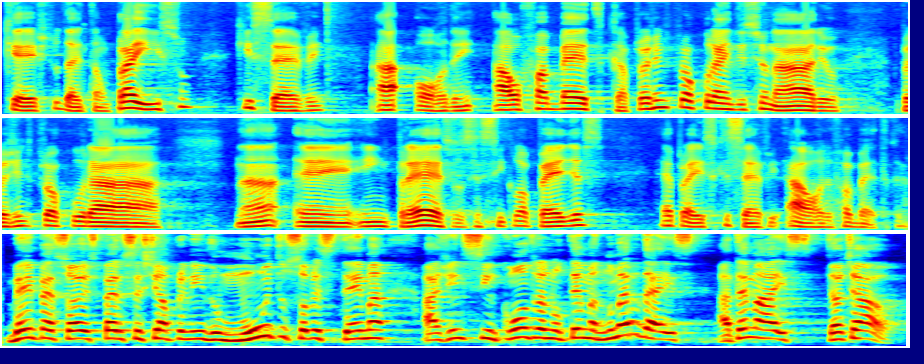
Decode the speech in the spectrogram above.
que é estudar. Então, para isso que serve a ordem alfabética. Para a gente procurar em dicionário, para a gente procurar né, é, em impressos, enciclopédias, é para isso que serve a ordem alfabética. Bem, pessoal, espero que vocês tenham aprendido muito sobre esse tema. A gente se encontra no tema número 10. Até mais. Tchau, tchau.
